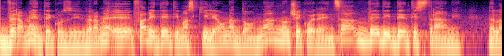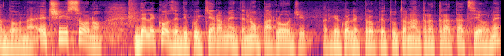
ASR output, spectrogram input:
veramente così, veramente, fare i denti maschili a una donna non c'è coerenza, vedi i denti strani nella donna e ci sono delle cose di cui chiaramente non parlo oggi, perché quella è proprio tutta un'altra trattazione,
